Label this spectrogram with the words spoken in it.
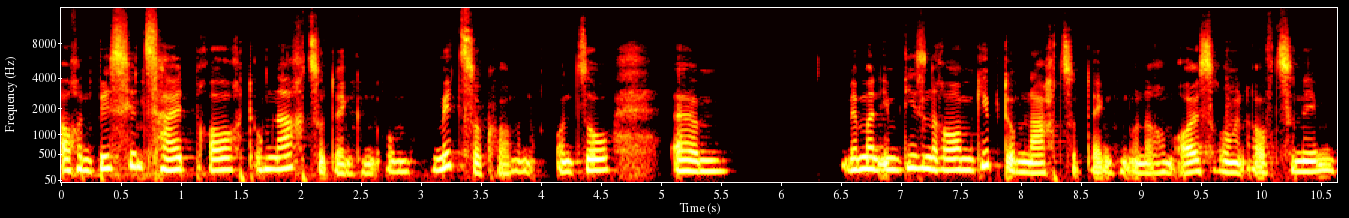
auch ein bisschen Zeit braucht, um nachzudenken, um mitzukommen. Und so, ähm, wenn man ihm diesen Raum gibt, um nachzudenken und auch um Äußerungen aufzunehmen,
